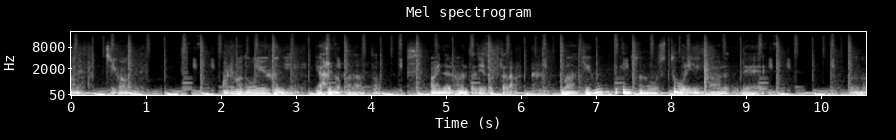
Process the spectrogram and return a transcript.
がね違うんで。あれはどういう風にやるのかなと。ファイナルファンタジーだったら。まあ基本的にそのストーリーがあるんでその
